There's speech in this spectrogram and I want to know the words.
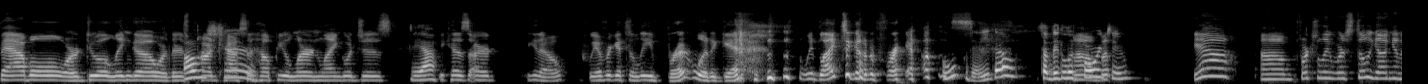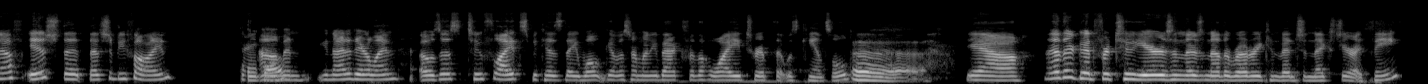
Babbel or Duolingo or there's oh, podcasts sure. that help you learn languages. Yeah. Because our, you know, if we ever get to leave Brentwood again, we'd like to go to France. Oh, there you go. Something to look um, forward but, to. Yeah. Um, fortunately, we're still young enough ish that that should be fine. There you go. Um, and United Airlines owes us two flights because they won't give us our money back for the Hawaii trip that was canceled. Uh. Yeah, they're good for two years, and there's another Rotary convention next year, I think.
